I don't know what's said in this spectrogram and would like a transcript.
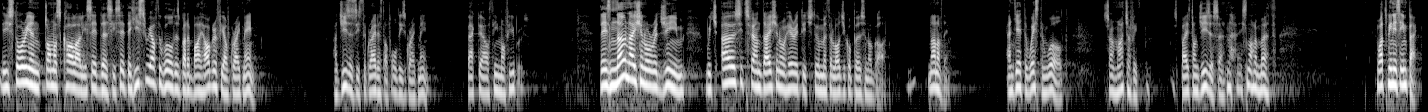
The historian Thomas Carlyle he said this. He said, The history of the world is but a biography of great men. Now, Jesus is the greatest of all these great men. Back to our theme of Hebrews. There's no nation or regime which owes its foundation or heritage to a mythological person or God. None of them. And yet, the Western world, so much of it is based on Jesus, so it's not a myth. What's been his impact?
